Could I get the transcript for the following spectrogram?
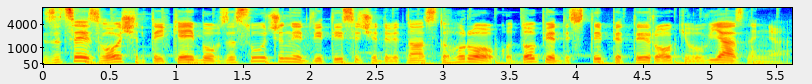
За цей злочин Тейкей був засуджений 2019 року до 55 років ув'язнення.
